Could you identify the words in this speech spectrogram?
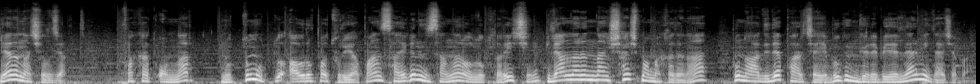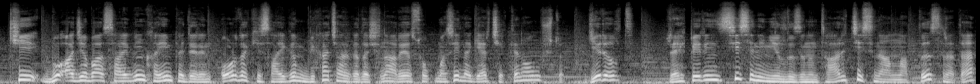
yarın açılacaktı. Fakat onlar mutlu mutlu Avrupa turu yapan saygın insanlar oldukları için planlarından şaşmamak adına bu nadide parçayı bugün görebilirler miydi acaba? Ki bu acaba saygın kayınpederin oradaki saygın birkaç arkadaşını araya sokmasıyla gerçekten olmuştu. Geralt, rehberin Sisi'nin yıldızının tarihçesini anlattığı sırada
